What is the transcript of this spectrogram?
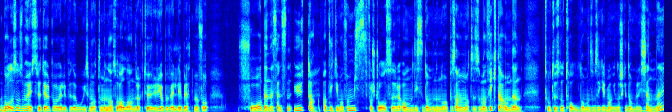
både sånn som Høyesterett gjør på veldig pedagogisk måte, men altså alle andre aktører jobber veldig bredt med å få få den essensen ut, da. At ikke man får misforståelser om disse dommene nå på samme måte som man fikk da om den 2012-dommen som sikkert mange norske dommere kjenner.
